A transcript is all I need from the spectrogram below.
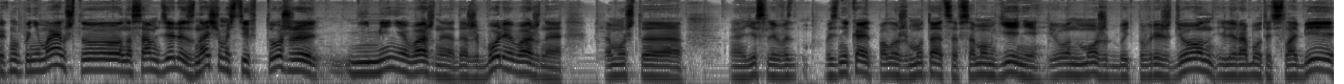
Как мы понимаем, что на самом деле значимость их тоже не менее важная, даже более важная, потому что Э, если возникает, положим, мутация в самом гене, и он может быть поврежден или работать слабее,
